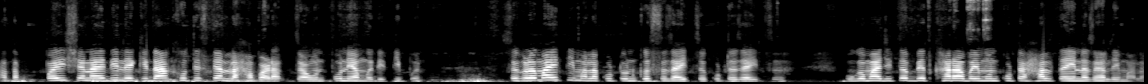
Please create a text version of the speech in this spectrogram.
आता पैसे नाही दिले की दाखवतेच त्यांना हबाडा जाऊन पुण्यामध्ये ती पण. सगळं माहिती मला कुठून कसं जायचं कुठं जायचं? उगं माझी तब्येत खराब आहे म्हणून कुठं हालता येणं आहे मला.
